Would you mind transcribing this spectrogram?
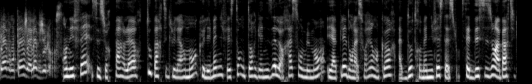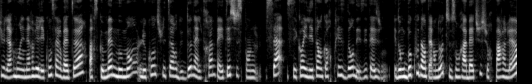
davantage à la violence. En effet, c'est sur Parler tout particulièrement que les manifestants ont organisé leur rassemblement et appelé dans la soirée encore à d'autres manifestations. Cette décision a particulièrement énervé les conservateurs parce qu'au même moment, le compte Twitter de Donald Trump a été suspendu. Ça, c'est quand il était encore président des États-Unis. Et donc beaucoup d'internautes se sont rabattus sur Parler,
